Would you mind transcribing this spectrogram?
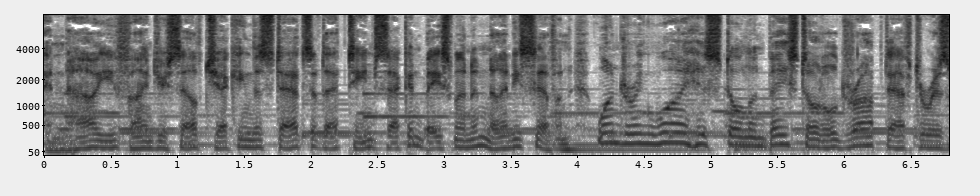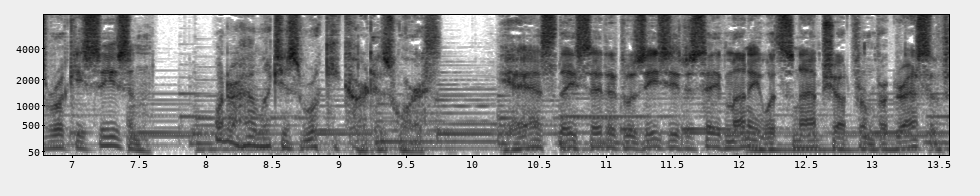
and now you find yourself checking the stats of that team's second baseman in 97, wondering why his stolen base total dropped after his rookie season. Wonder how much his rookie card is worth. Yes, they said it was easy to save money with Snapshot from Progressive,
